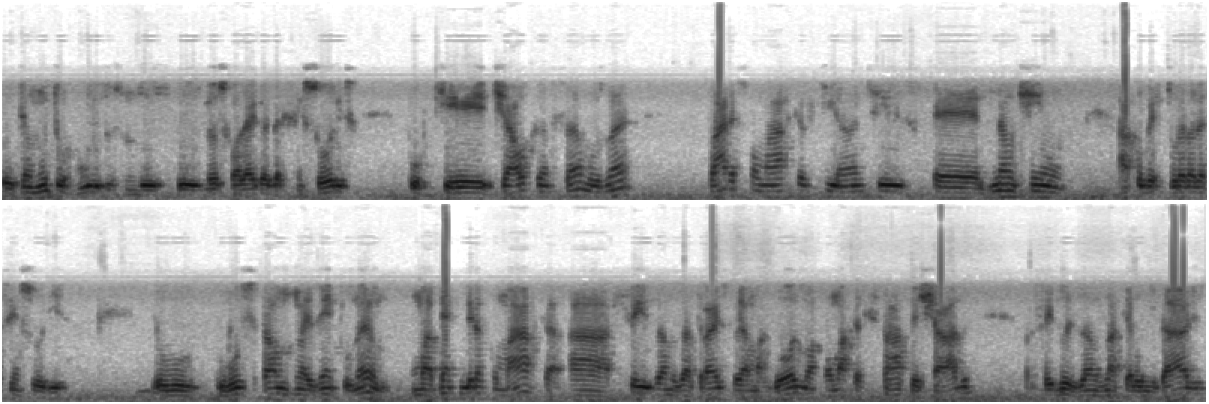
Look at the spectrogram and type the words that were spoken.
eu tenho muito orgulho dos, dos, dos meus colegas defensores, porque já alcançamos né, várias comarcas que antes é, não tinham a cobertura da defensoria. Um, exemplo, né? Uma minha primeira comarca, há seis anos atrás, foi a Amargosa, uma comarca que estava fechada, passei dois anos naquela unidade.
